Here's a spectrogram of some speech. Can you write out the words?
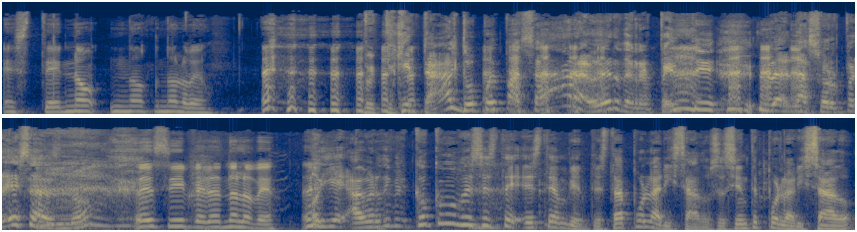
Este, no, no, no lo veo. Pues, ¿Qué tal? No puede pasar. A ver, de repente la- las sorpresas, ¿no? Pues sí, pero no lo veo. Oye, a ver, dime, ¿cómo, cómo ves este, este ambiente? Está polarizado, se siente polarizado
